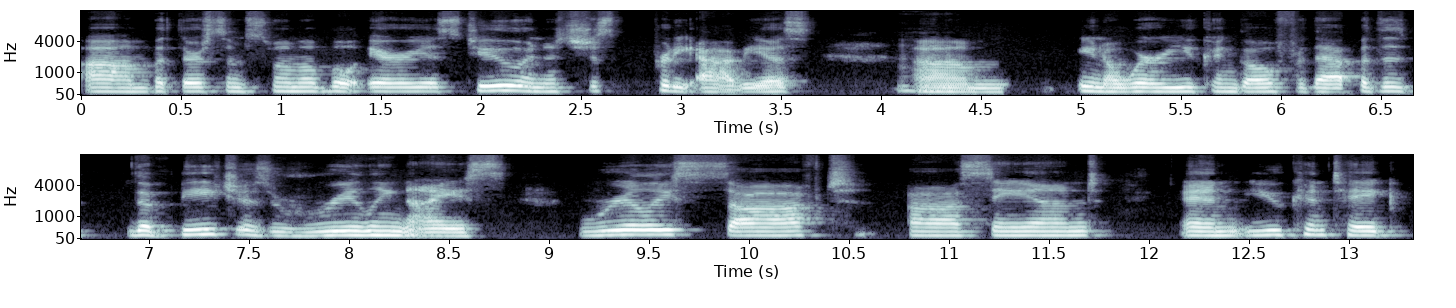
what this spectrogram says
um, but there's some swimmable areas too, and it's just pretty obvious, mm-hmm. um, you know, where you can go for that. But the the beach is really nice, really soft uh, sand, and you can take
